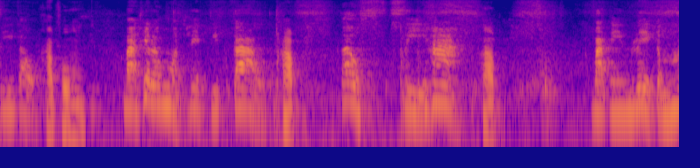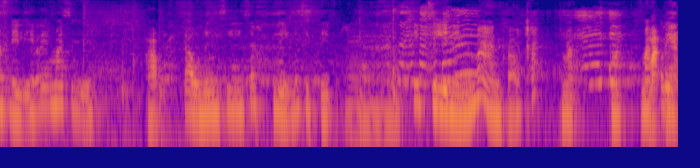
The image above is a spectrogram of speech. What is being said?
สี่เก้าครับผม บาทที่เราหมดเลขติดเก้าครับเก้าสี่ห้าครับบาทนี้เลขกับมันดีๆเลยมาซื้อครับเก้าหนึ่งสี่ซะเลขมันสิติดอืมสิบสี่นี่มันครับจะคักมัก มักมักแห้ง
